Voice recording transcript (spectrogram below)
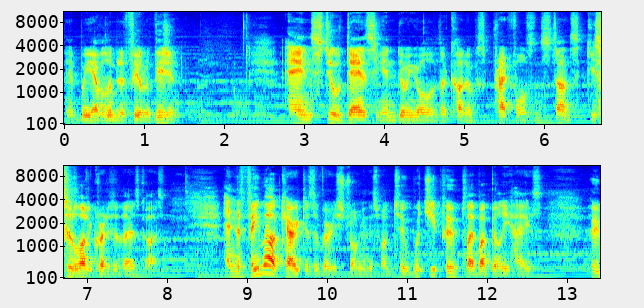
you have a limited field of vision and still dancing and doing all of the kind of pratfalls and stunts gives a lot of credit to those guys. And the female characters are very strong in this one too. Witchy Poo, played by Billie Hayes, who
